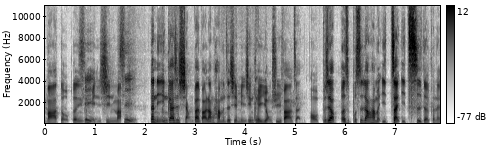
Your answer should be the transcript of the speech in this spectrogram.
model 跟一个明星嘛。是那你应该是想办法让他们这些明星可以永续发展哦，不是要，而是不是让他们一再一次的可能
